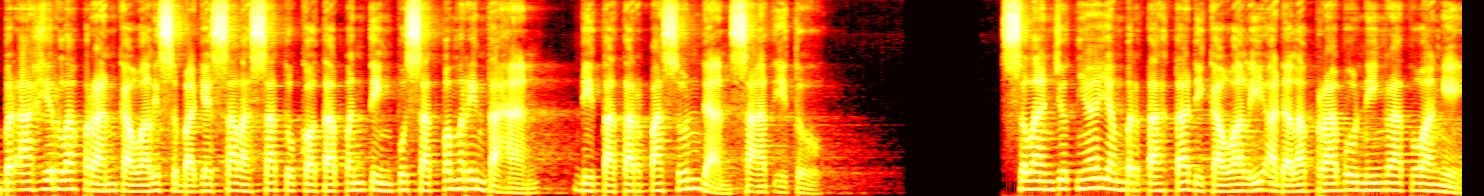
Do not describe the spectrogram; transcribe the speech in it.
berakhirlah peran Kawali sebagai salah satu kota penting pusat pemerintahan di Tatar Pasundan saat itu. Selanjutnya yang bertahta di Kawali adalah Prabu Ningratwangi,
